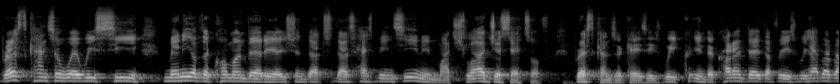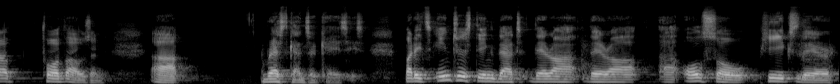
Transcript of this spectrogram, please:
breast cancer where we see many of the common variation that, that has been seen in much larger sets of breast cancer cases. We, in the current data freeze, we have about 4,000 uh, breast cancer cases. But it's interesting that there are, there are uh, also peaks there.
